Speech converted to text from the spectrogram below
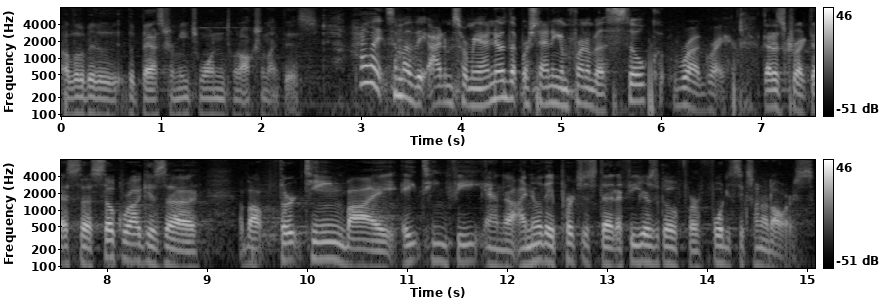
a little bit of the best from each one into an auction like this. Highlight some of the items for me. I know that we're standing in front of a silk rug right here. That is correct. That's uh, silk rug is uh, about 13 by 18 feet, and uh, I know they purchased that a few years ago for $4,600. So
